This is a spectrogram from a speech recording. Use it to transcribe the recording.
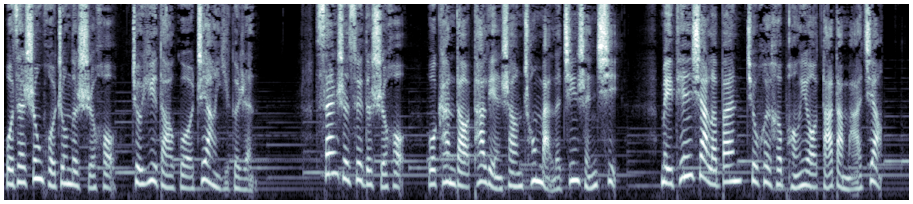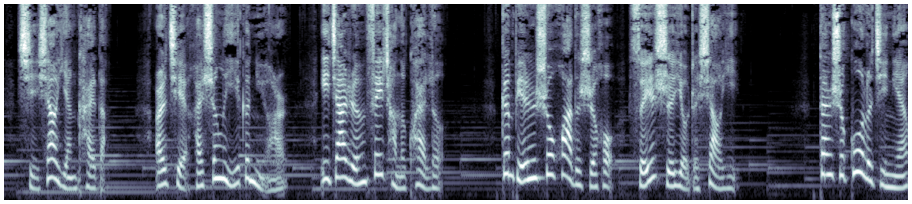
我在生活中的时候就遇到过这样一个人，三十岁的时候。我看到他脸上充满了精神气，每天下了班就会和朋友打打麻将，喜笑颜开的，而且还生了一个女儿，一家人非常的快乐。跟别人说话的时候，随时有着笑意。但是过了几年，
